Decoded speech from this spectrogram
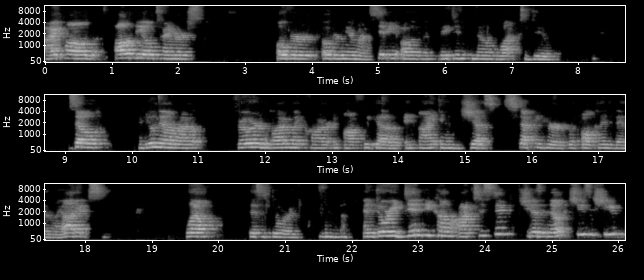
I called all of the old timers over over near my city, all of them. They didn't know what to do. So I do a mail route throw her in the bottom of my car, and off we go. And I am just stuffing her with all kinds of antibiotics. Well, this is Dory. And Dory did become autistic. She doesn't know that she's a sheep.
